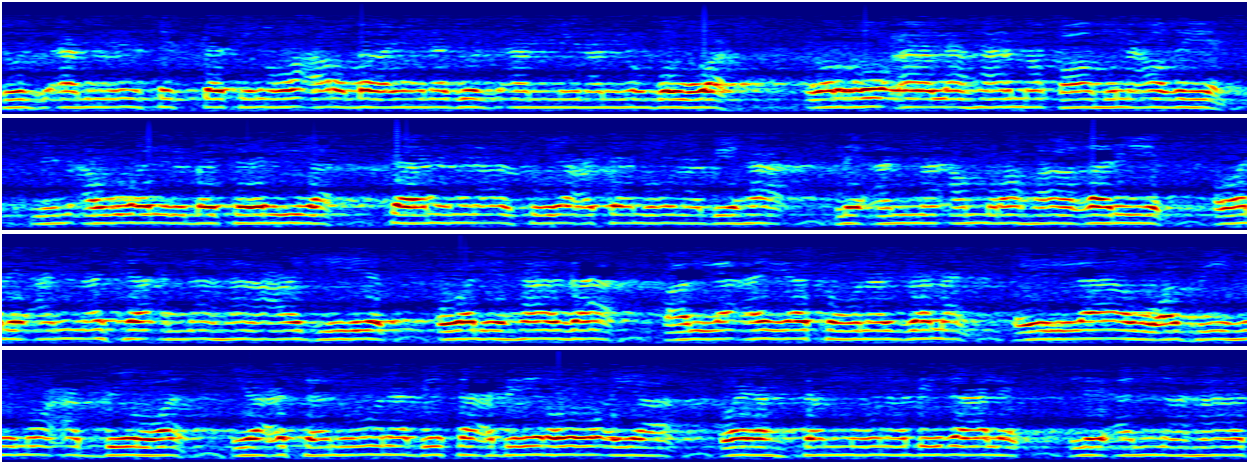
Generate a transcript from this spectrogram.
جزءا من ستة وأربعين جزءا من النبوة. والرؤى لها مقام عظيم. من أول البشرية كان الناس يعتنون بها لأن أمرها غريب ولأن شأنها عجيب. ولهذا قل أن يكون الزمن إلا وفيه معبرون يعتنون بتعبير الرؤيا ويهتمون بذلك لأنها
